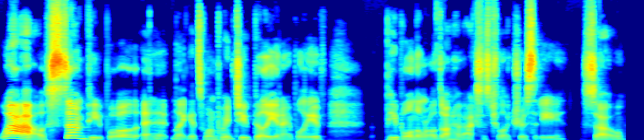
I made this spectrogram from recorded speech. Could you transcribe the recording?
"Wow, some people, and it like it's 1.2 billion, I believe, people in the world don't have access to electricity." So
